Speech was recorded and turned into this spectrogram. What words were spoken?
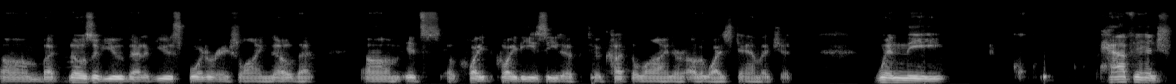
Um, but those of you that have used quarter inch line know that um, it's quite quite easy to, to cut the line or otherwise damage it. When the half inch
